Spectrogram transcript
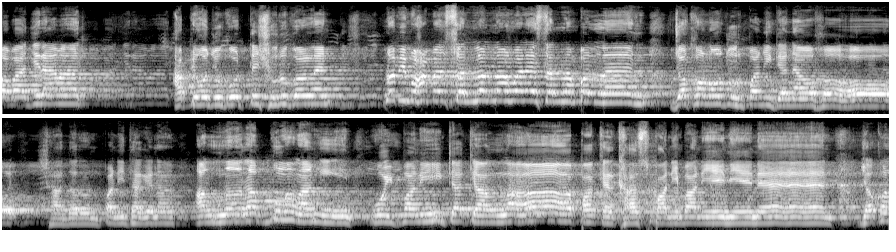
বাবাজিরা আমার, আপনি অজু করতে শুরু করলেন। নবী মোহাম্মদ সাল্লাম বললেন, যখন অজুর পানিটা নেওয়া হয়, সাধারণ পানি থাকে না। আল্লাহ রাব্বুল ওই পানিটাকে আল্লাহ পাকের খাস পানি বানিয়ে নিয়ে নেন। যখন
